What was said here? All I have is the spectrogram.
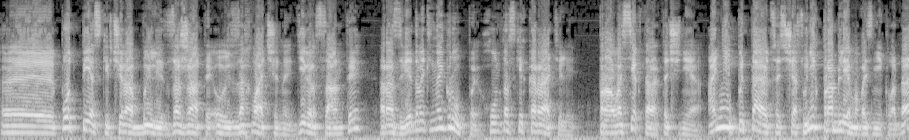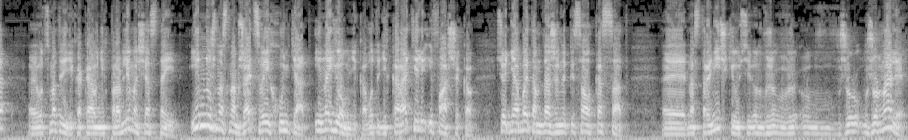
э, под Пески вчера были зажаты, ой, захвачены диверсанты разведывательной группы хунтовских карателей. Правого сектора, точнее. Они пытаются сейчас, у них проблема возникла, да? Э, вот смотрите, какая у них проблема сейчас стоит. Им нужно снабжать своих хунтят и наемников, вот этих карателей и фашиков. Сегодня об этом даже написал Касат э, на страничке у себя в, в, в, в журнале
